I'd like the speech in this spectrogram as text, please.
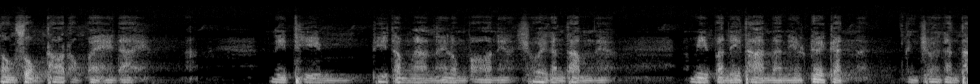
ต้องส่งทอดออกไปให้ได้ นี่ทีมที่ทำงานให้หลวงพ่อเนี่ย ช่วยกันทำเนี่ย มีปณิธานอันนี้ด้วยกันถึงช่วยกันท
